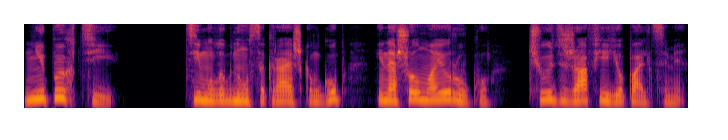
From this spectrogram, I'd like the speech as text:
«Не пыхти!» Тим улыбнулся краешком губ и нашел мою руку, чуть сжав ее пальцами.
